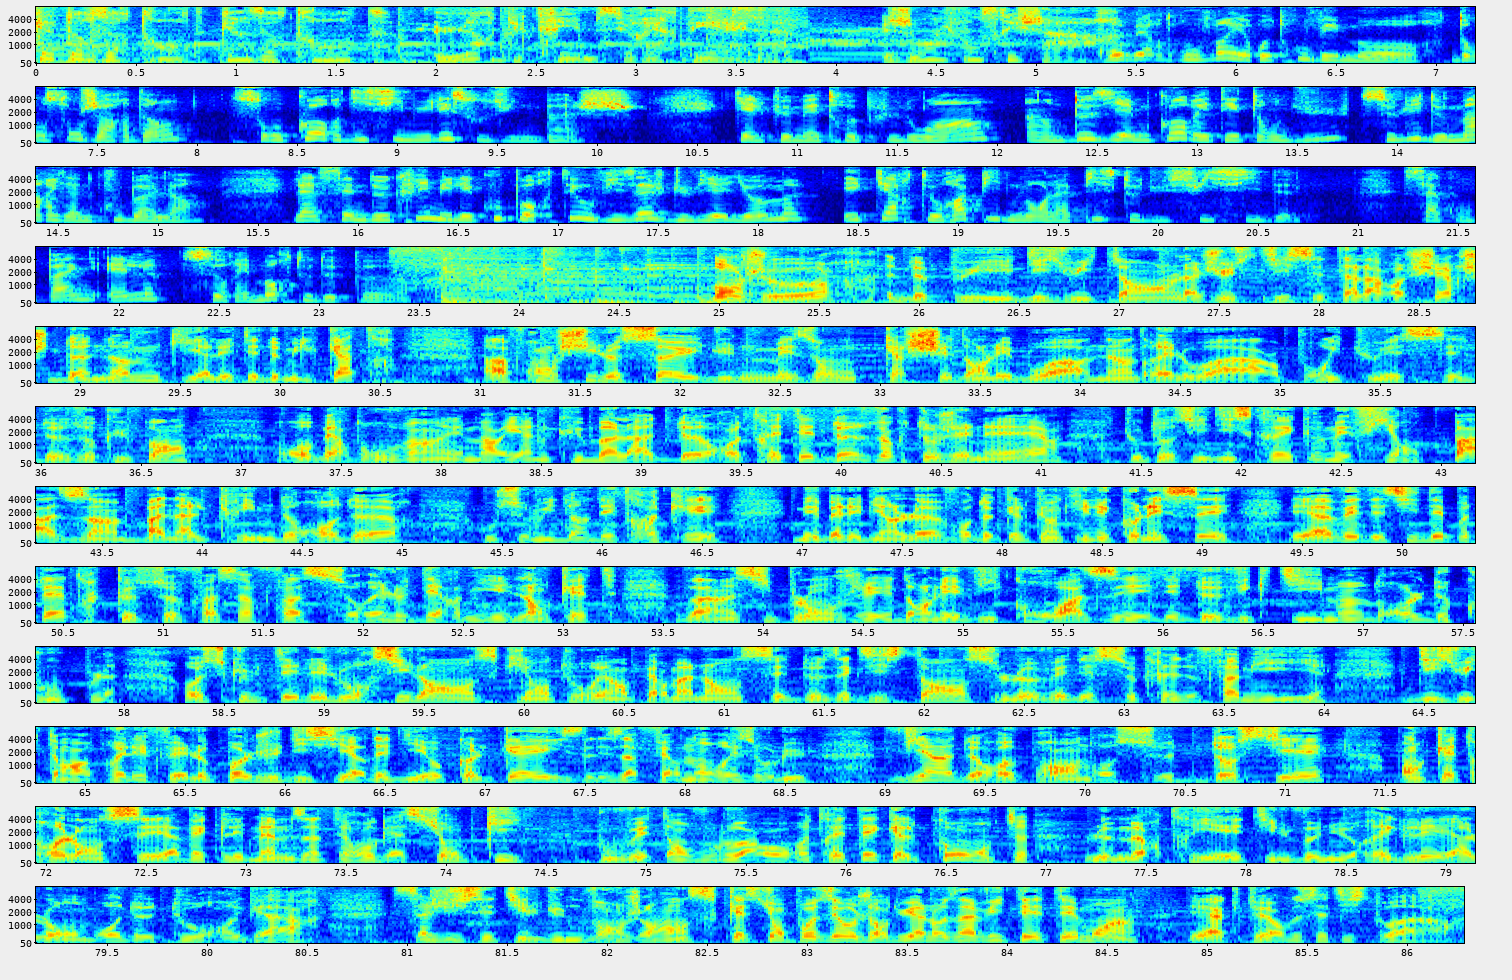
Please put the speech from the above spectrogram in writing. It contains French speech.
14h30, 15h30, l'heure du crime sur RTL. Jean-Alphonse Richard. Robert Drouvin est retrouvé mort dans son jardin, son corps dissimulé sous une bâche. Quelques mètres plus loin, un deuxième corps est étendu, celui de Marianne Koubala. La scène de crime et les coups portés au visage du vieil homme écartent rapidement la piste du suicide. Sa compagne, elle, serait morte de peur. Bonjour. Depuis 18 ans, la justice est à la recherche d'un homme qui, à l'été 2004, a franchi le seuil d'une maison cachée dans les bois en Indre-et-Loire pour y tuer ses deux occupants, Robert Drouvin et Marianne Kubala, deux retraités, deux octogénaires, tout aussi discrets que méfiants. Pas un banal crime de rôdeur, ou celui d'un détraqué, mais bel et bien l'œuvre de quelqu'un qui les connaissait et avait décidé peut-être que ce face-à-face serait le dernier. L'enquête va ainsi plonger dans les vies croisées des deux victimes, un drôle de couple, ausculter les lourds silences qui entouraient en permanence ces deux existences, lever des secrets de famille. 18 ans après les faits, le pôle judiciaire dédié au cold case, les affaires non résolues, vient de reprendre ce dossier, enquête relancée avec les mêmes interrogations qui pouvait en vouloir aux retraités Quel compte le meurtrier est-il venu régler à l'ombre de tout regard? S'agissait-il d'une vengeance? Question posée aujourd'hui à nos invités, témoins et acteurs de cette histoire.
